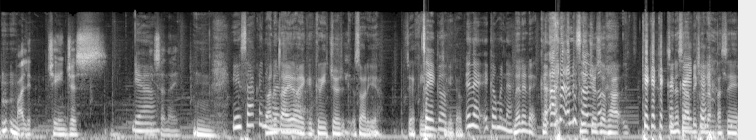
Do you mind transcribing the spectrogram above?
yung palit changes. Yeah. Hindi sanay. Mm. Yung sa akin Ano naman. tayo ano- eh, creature, sorry ah. Sige, Sige, go. Sige, ikaw. Hindi, ikaw muna. Hindi, hindi, ano, ano sabi Creatures of ha- Sinasabi ko lang kasi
